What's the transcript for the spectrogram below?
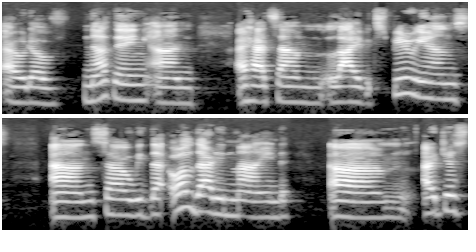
out of nothing, and I had some live experience. And so, with that, all that in mind, um, I just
